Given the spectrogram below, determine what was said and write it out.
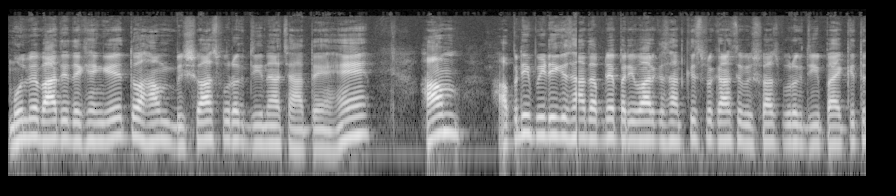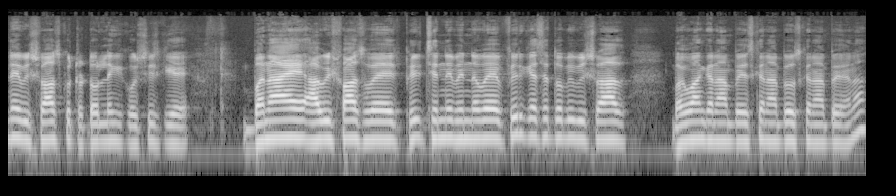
मूल में बात ये देखेंगे तो हम विश्वासपूर्वक जीना चाहते हैं। हम अपनी पीढ़ी के साथ, अपने परिवार के साथ किस प्रकार से विश्वासपूर्वक जी पाए, कितने विश्वास को टटोलने की कोशिश किए, बनाए, अविश्वास हुए, फिर छिन्न भिन्न हुए, फिर कैसे तो भी विश्वास, भगवान के नाम पे, इसके नाम पे, उसके नाम पे, है ना?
